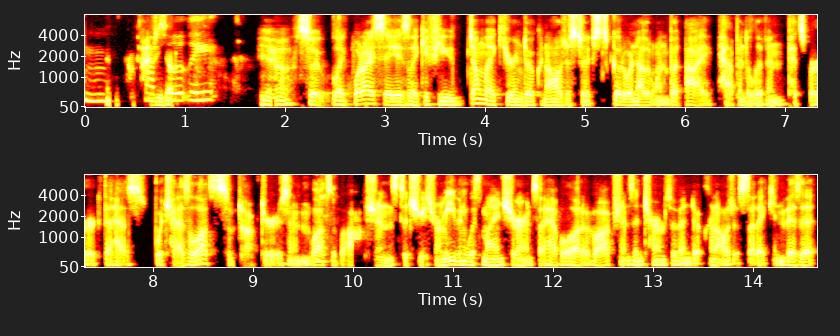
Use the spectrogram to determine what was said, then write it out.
Mm, absolutely yeah. So, like, what I say is, like, if you don't like your endocrinologist, just go to another one. But I happen to live in Pittsburgh, that has which has lots of doctors and lots of options to choose from. Even with my insurance, I have a lot of options in terms of endocrinologists that I can visit.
